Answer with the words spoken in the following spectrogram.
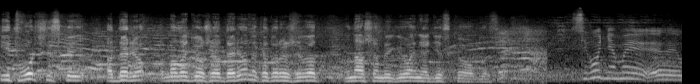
и творческой одарё- молодежи одаренной, которая живет в нашем регионе Одесской области. Сегодня мы э,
